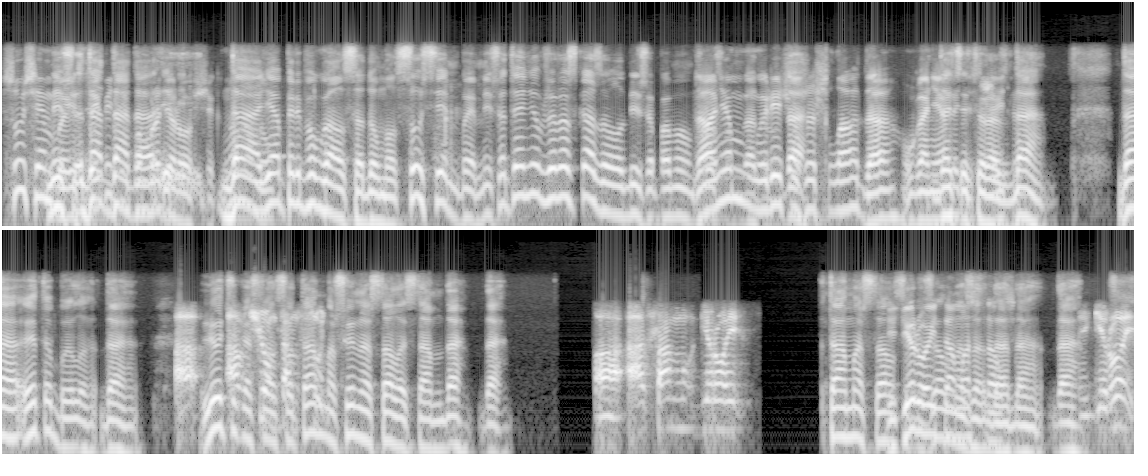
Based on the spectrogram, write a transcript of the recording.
Су-7Б, Миша, да, да, да, бомбардировщик. Ну, да, ну, ну. я перепугался, думал. Су-7Б. Миша, ты о нем уже рассказывал, Миша, по-моему. Да, о нем году. речь да. уже шла, да, угоняли. Да, раз, да. Да, это было, да. А, Летчик а остался там, там машина осталась там, да, да. А, а сам герой? Там остался. И герой там назад. остался. Да, да, да. И герой,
